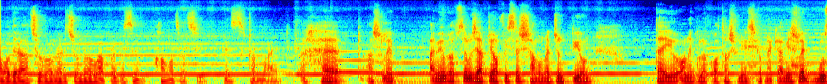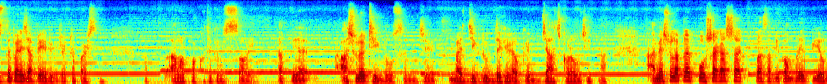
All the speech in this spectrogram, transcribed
আমাদের আচরণের জন্য আপনার কাছে ক্ষমা চাচ্ছি। প্লিজ ডোন্ট মাইন্ড হ্যাঁ আসলে আমিও ভাবছিলাম যে আপনি অফিসের সামান্য একজন পিয়ন, তাই অনেকগুলো কথা শুনিয়েছি আপনাকে। আমি আসলে বুঝতে পারি যে আপনি এডুকেটেড একটা পার্সন আমার পক্ষ থেকে আমি সরি আপনি আসলে ঠিক বলছেন যে বাহ্যিক রূপ দেখে কাউকে জাজ করা উচিত না। আমি আসলে আপনার পোশাক আশাক প্লাস আপনি কোম্পানির পিয়ন,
